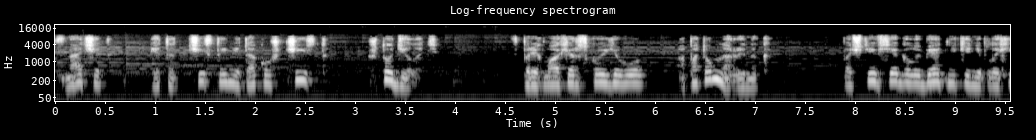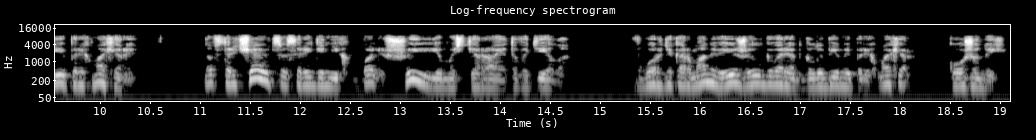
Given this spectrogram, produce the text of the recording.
Значит, этот чистый не так уж чист. Что делать? В парикмахерскую его, а потом на рынок. Почти все голубятники неплохие парикмахеры, но встречаются среди них большие мастера этого дела. В городе Карманове и жил, говорят, голубиный парикмахер Кожаный.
